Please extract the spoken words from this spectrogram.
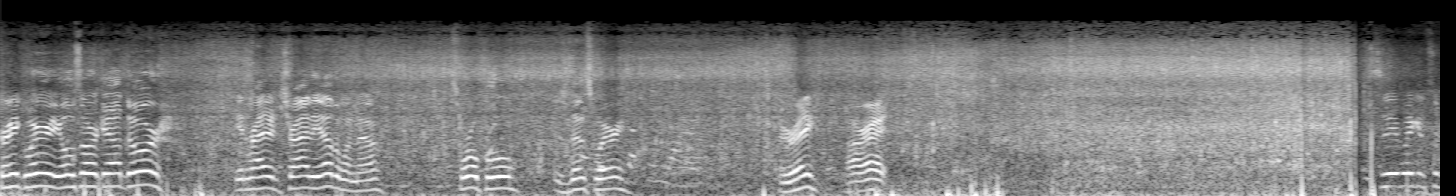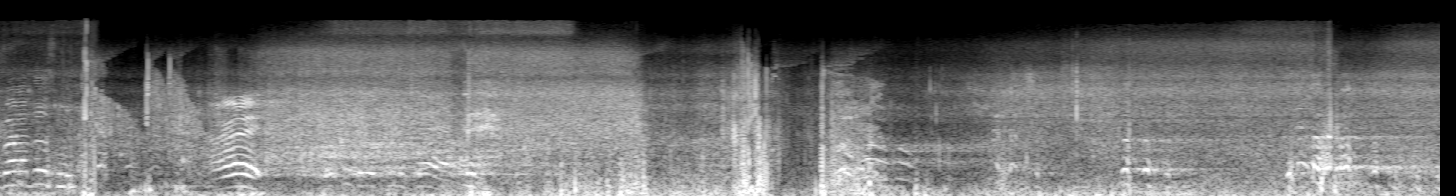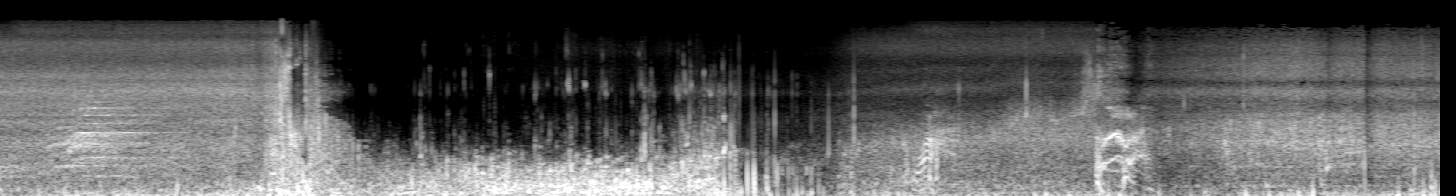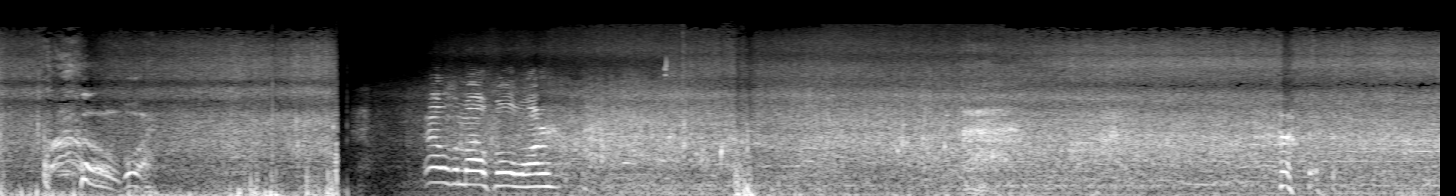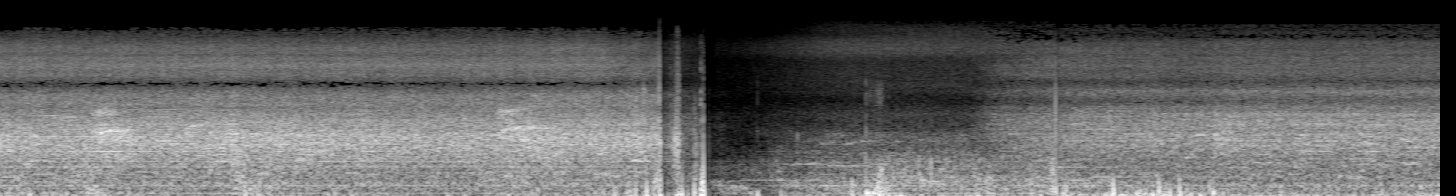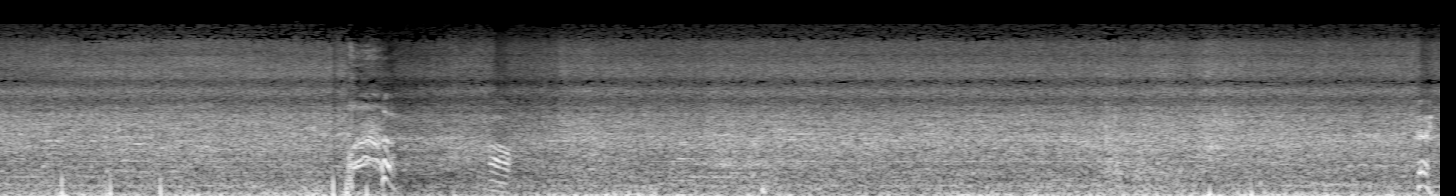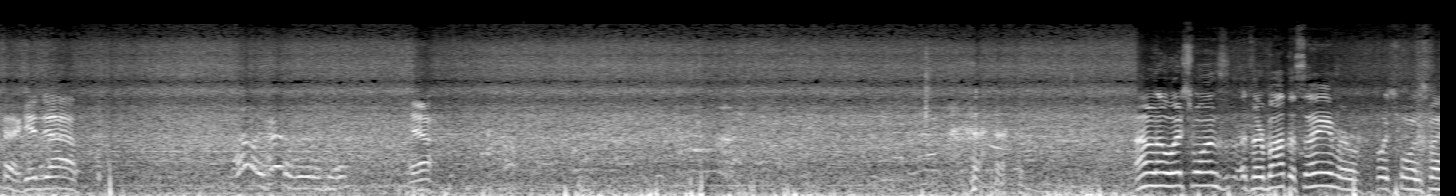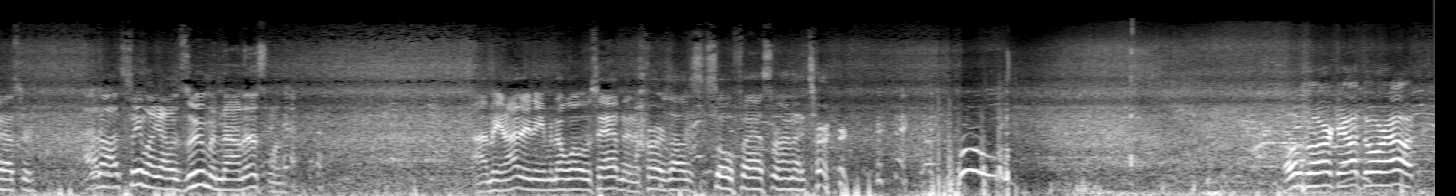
Craig Wary, Ozark Outdoor. Getting ready to try the other one now. Swirlpool is Vince Wary. Are you ready? All right. Let's see if we can survive this one. All right. Oh boy. That was a mouthful of water. Oh. Good job. Well, it hurt a little bit. Yeah. I don't know which ones, if they're about the same or which one's faster. I know, it seemed like I was zooming down this one. I mean, I didn't even know what was happening at first. I was so fast around that turn. Ozark Outdoor out.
